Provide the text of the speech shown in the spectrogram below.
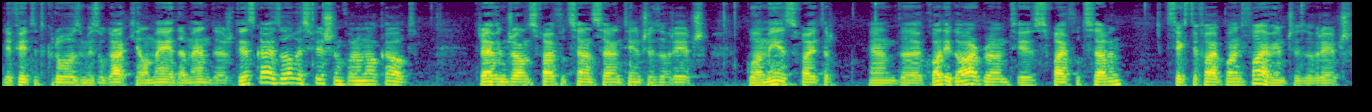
defeated Cruz, Mizugaki, Almeida, Mendes. This guy is always fishing for a knockout. Trevin Jones, 5 foot 7, 17 inches of reach. Guamese fighter. And uh, Cody Garbrandt is 5 foot 7, 65.5 inches of reach.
